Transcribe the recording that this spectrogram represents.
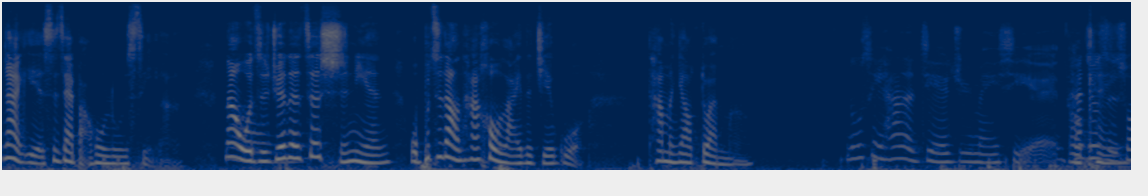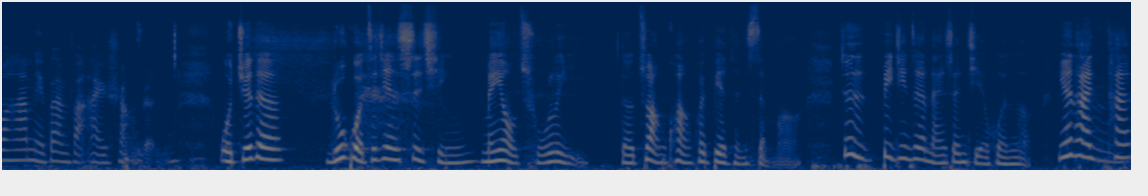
那也是在保护 Lucy 啦。那我只觉得这十年，我不知道他后来的结果，他们要断吗？Lucy 她的结局没写，她就只说她没办法爱上人。我觉得如果这件事情没有处理的状况，会变成什么？就是毕竟这个男生结婚了。因为他、嗯、他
